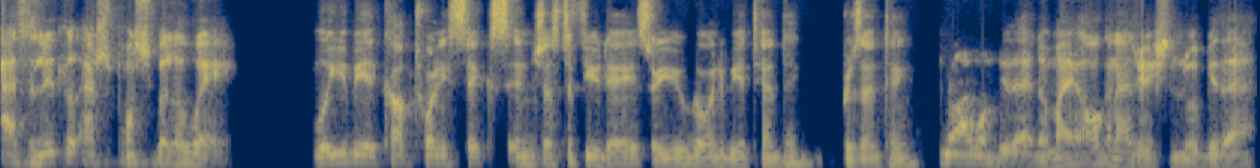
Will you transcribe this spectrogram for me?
as little as possible away. Will you be at COP26 in just a few days? Are you going to be attending, presenting? No, I won't be there. No, my organization will be there.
